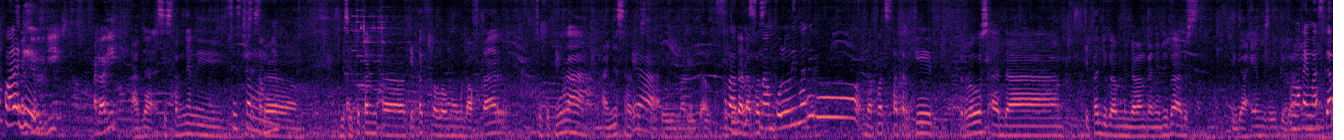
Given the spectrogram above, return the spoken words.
Apalagi? kasih rezeki ada lagi ada sistemnya nih Sistem. di situ kan eh, kita kalau mau daftar cukup murah hanya 165.000 Ya. itu udah dapat 165 ribu. dapat starter kit terus ada kita juga menjalankannya juga harus 3M sih 3M. Memakai masker?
